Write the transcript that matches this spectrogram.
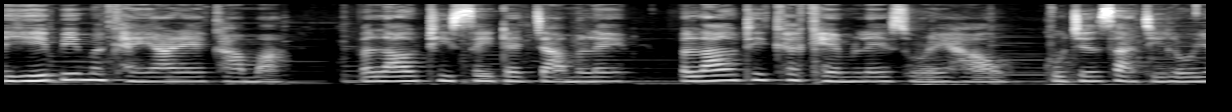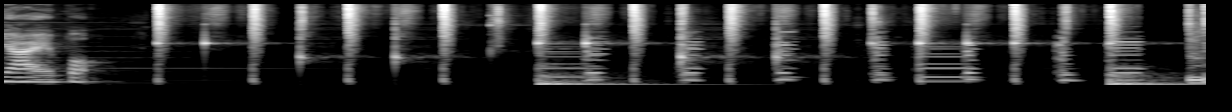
အရေးပေးမခံရတဲ့အခါမှာဘလောက်ထိစိတ်တက်ကြမလဲဘလောက်ထိခက်ခဲမလဲဆိုတဲ့ဟာကိုကိုချင်းစာကြည့်လို့ရရဲပေါ့ ကျ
